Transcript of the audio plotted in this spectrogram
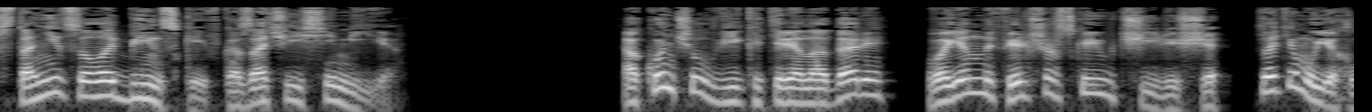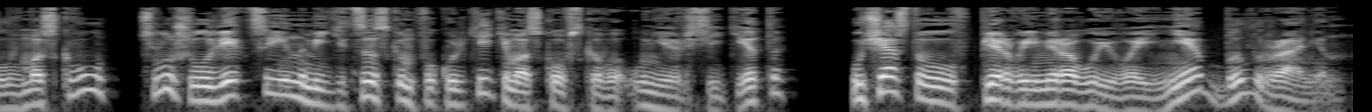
в станице Лабинской, в казачьей семье. Окончил в Екатеринодаре военно-фельдшерское училище, затем уехал в Москву, слушал лекции на медицинском факультете Московского университета, участвовал в Первой мировой войне, был ранен.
